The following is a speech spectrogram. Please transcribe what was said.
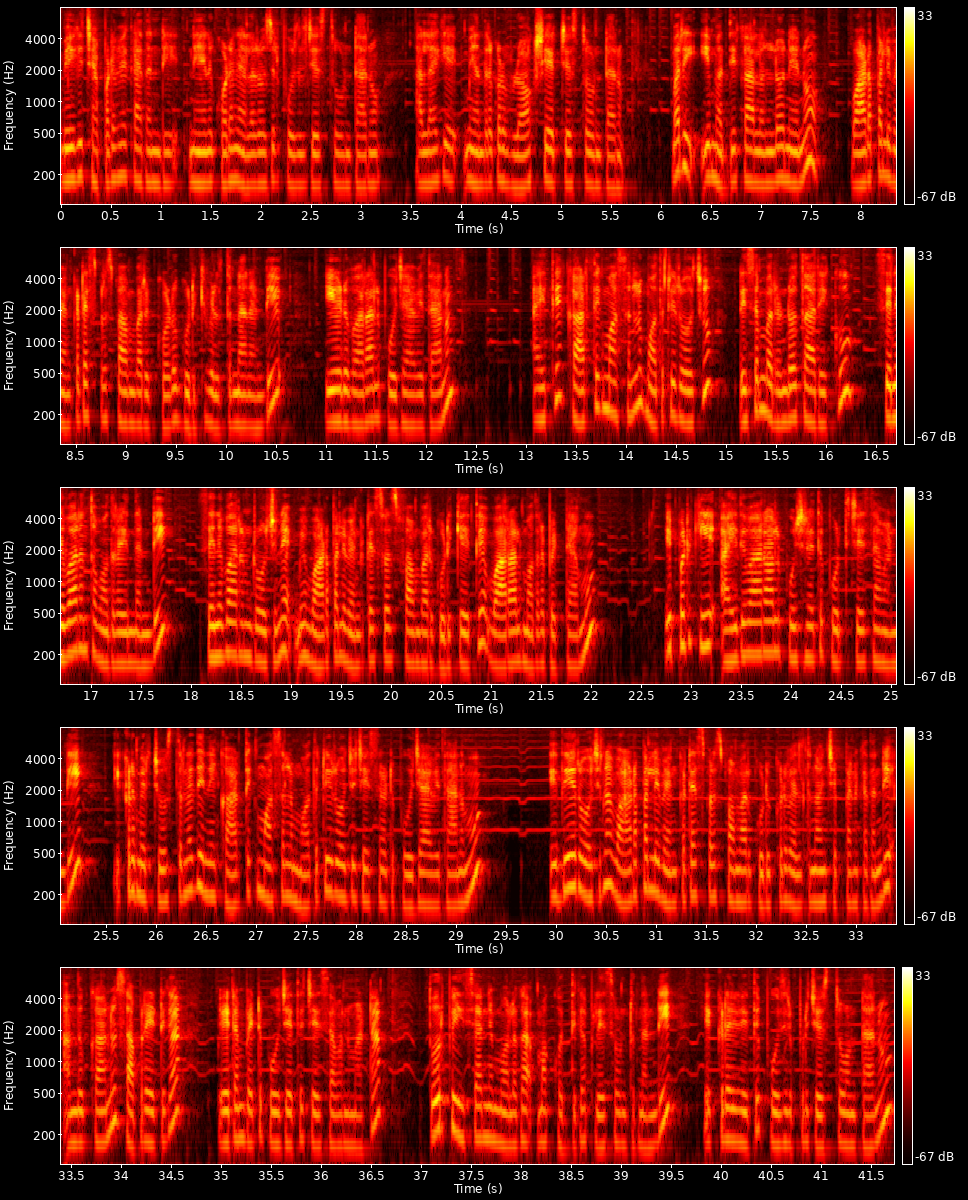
మీకు చెప్పడమే కాదండి నేను కూడా నెల రోజులు పూజలు చేస్తూ ఉంటాను. అలాగే మీ అందరు కూడా వ్లాగ్ షేర్ చేస్తూ ఉంటాను. మరి ఈ మధ్యకాలంలో నేను వాడపల్లి వెంకటేశ్వర స్వామి వారికి కూడా గుడికి వెళ్తున్నానండి. ఏడు వారాల పూజా విధానం. అయితే కార్తీక మాసంలో మొదటి రోజు డిసెంబర్ రెండో తారీఖు శనివారంతో మొదలైందండి. శనివారం రోజునే మేము వాడపల్లి వెంకటేశ్వర స్వామి వారి గుడికి అయితే వారాలు మొదలు పెట్టాము ఇప్పటికీ ఐదు వారాల పూజనైతే పూర్తి చేశామండి. ఇక్కడ మీరు చూస్తున్నది నేను కార్తీక మాసంలో మొదటి రోజు చేసినట్టు పూజా విధానము. ఇదే రోజున వాడపల్లి వెంకటేశ్వర స్వామి వారి గుడికి కూడా వెళ్తున్నామని చెప్పాను కదండి. అందుకు గాను సపరేట్గా పీఠం పెట్టి పూజ అయితే చేసామన్నమాట తూర్పు ఈశాన్య మూలగా మాకు కొద్దిగా ప్లేస్ ఉంటుందండి. ఇక్కడ నేనైతే పూజలు ఇప్పుడు చేస్తూ ఉంటాను.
